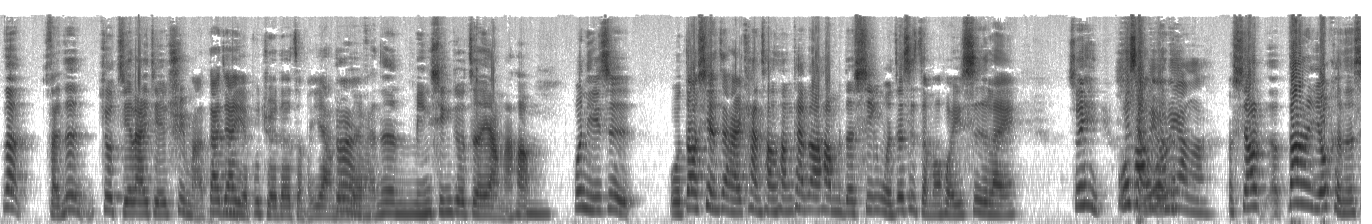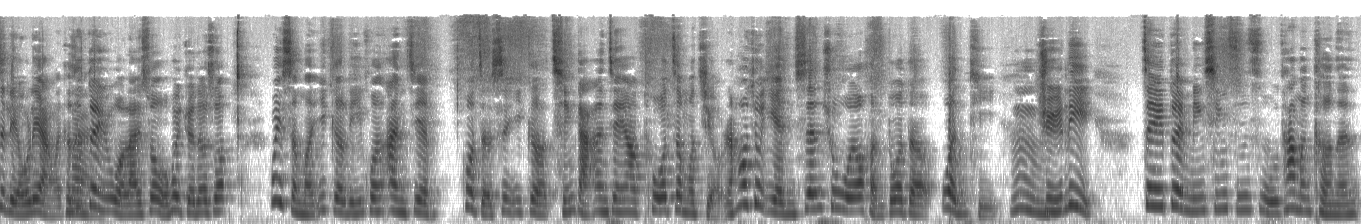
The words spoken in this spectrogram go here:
那反正就结来结去嘛，大家也不觉得怎么样，嗯、对不对？反正明星就这样嘛，哈、嗯。问题是。我到现在还看，常常看到他们的新闻，这是怎么回事嘞？所以我想流量啊，消当然有可能是流量了。可是对于我来说，我会觉得说，为什么一个离婚案件或者是一个情感案件要拖这么久？然后就衍生出我有很多的问题。嗯，举例这一对明星夫妇，他们可能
